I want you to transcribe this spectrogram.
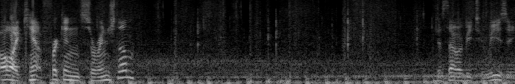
Oh, I can't frickin' syringe them? Guess that would be too easy.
